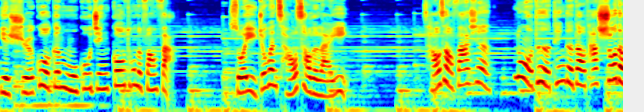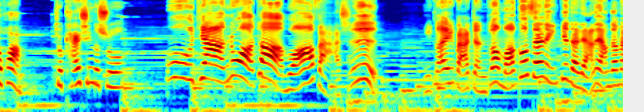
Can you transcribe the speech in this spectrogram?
也学过跟蘑菇精沟通的方法，所以就问草草的来意。草草发现诺特听得到他说的话，就开心的说：“木匠诺特魔法师，你可以把整座蘑菇森林变得凉凉的吗？”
